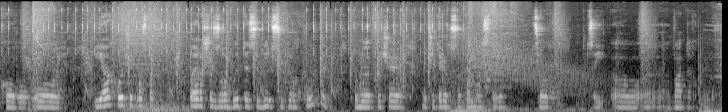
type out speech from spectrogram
кого? Ой. Я хочу просто перше зробити собі суперхумпель, тому я качаю на 400 мастерів цього цей ватер кунг-фу.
